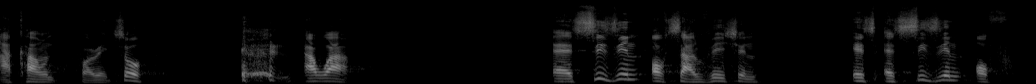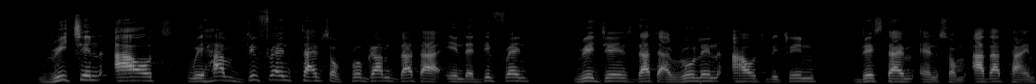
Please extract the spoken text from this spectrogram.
account for it. So, our uh, season of salvation is a season of reaching out. We have different types of programs that are in the different regions that are rolling out between this time and some other time.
